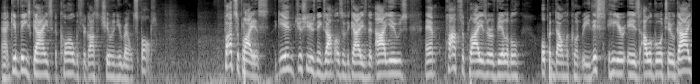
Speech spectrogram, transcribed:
Uh, give these guys a call with regards to tuning your Renault Sport. Part suppliers. Again, just using examples of the guys that I use. Um, part suppliers are available up and down the country. This here is our go-to guy.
